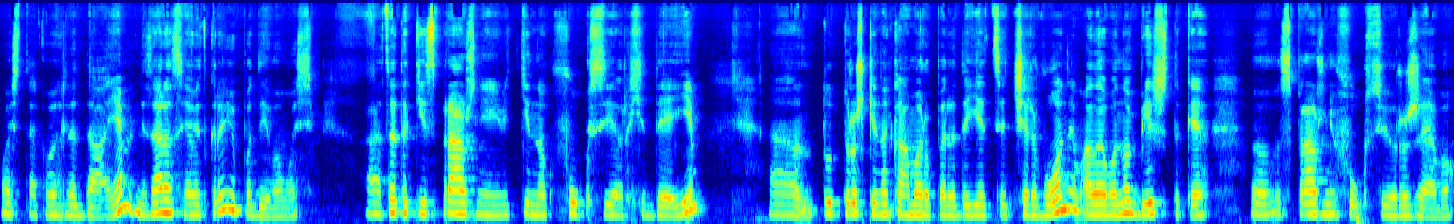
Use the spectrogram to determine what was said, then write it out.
Ось так виглядає. І зараз я відкрию подивимось. Це такий справжній відтінок фуксії орхідеї. Тут трошки на камеру передається червоним, але воно більш таке е, справжню фуксію рожево,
